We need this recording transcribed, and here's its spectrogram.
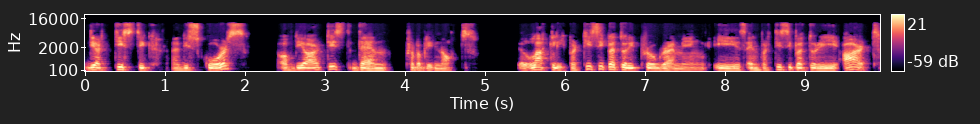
the artistic uh, discourse of the artist, then probably not. Luckily, participatory programming is and participatory art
